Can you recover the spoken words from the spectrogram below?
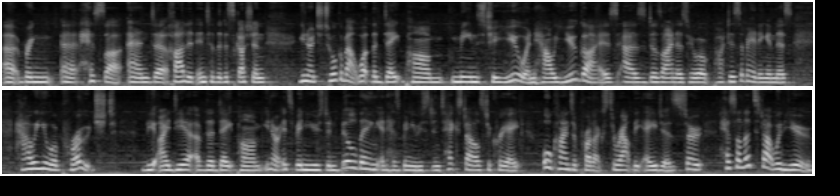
uh, bring uh, Hissa and uh, Khalid into the discussion. You know, to talk about what the date palm means to you and how you guys, as designers who are participating in this, how you approached the idea of the date palm. You know, it's been used in building, it has been used in textiles to create all kinds of products throughout the ages. So, Hessa, let's start with you.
